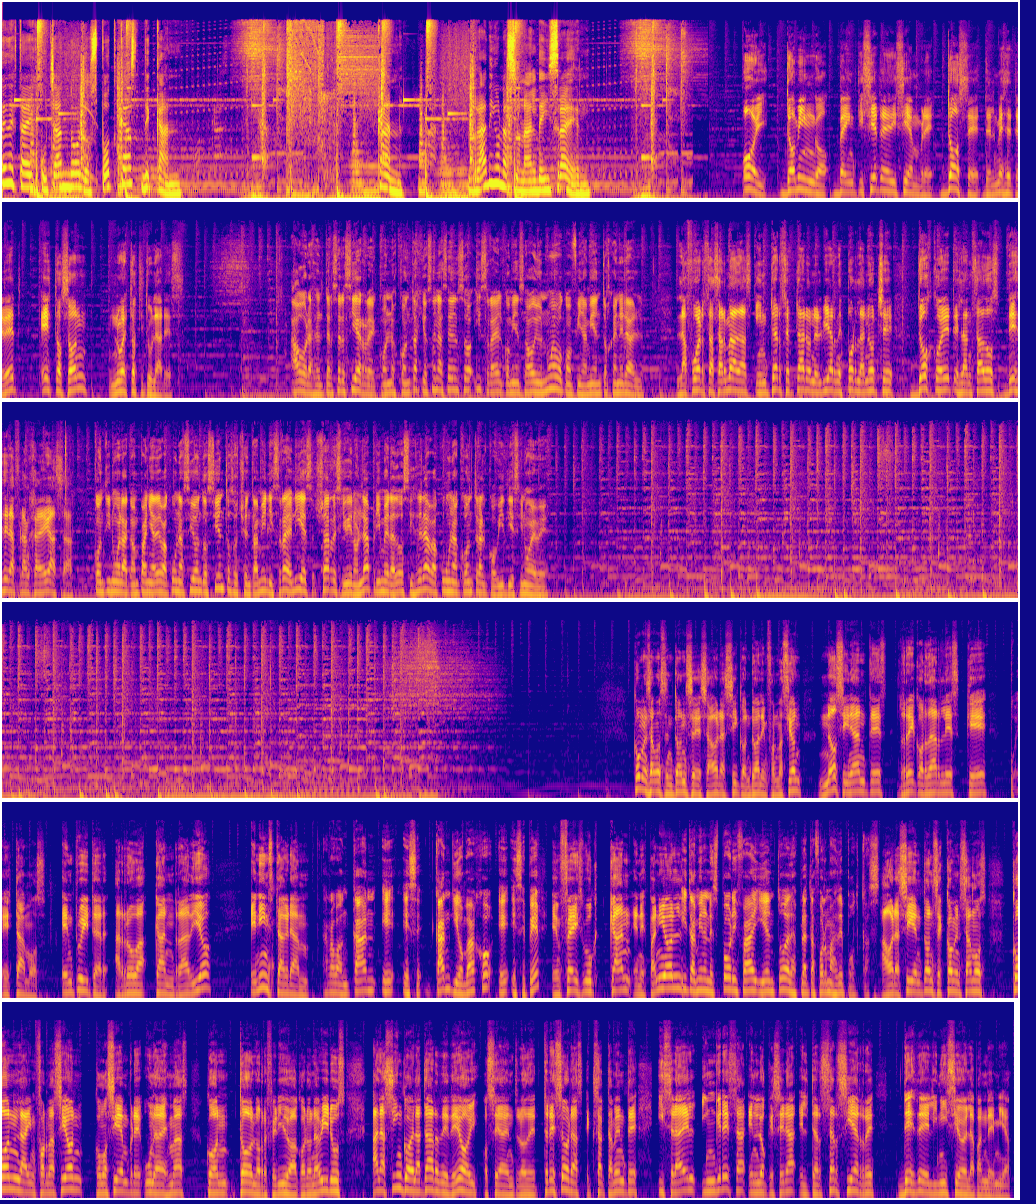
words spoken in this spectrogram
Usted está escuchando los podcasts de CAN. CAN, Radio Nacional de Israel. Hoy, domingo 27 de diciembre, 12 del mes de Tebet, estos son nuestros titulares. A horas del tercer cierre, con los contagios en ascenso, Israel comienza hoy un nuevo confinamiento general. Las Fuerzas Armadas interceptaron el viernes por la noche dos cohetes lanzados desde la franja de Gaza. Continúa la campaña de vacunación, 280.000 israelíes ya recibieron la primera dosis de la vacuna contra el COVID-19. Comenzamos entonces ahora sí con toda la información, no sin antes recordarles que estamos en Twitter, arroba canradio, en Instagram, arroba can, ES, can-esp, en Facebook, can en español. Y también en Spotify y en todas las plataformas de podcast. Ahora sí, entonces comenzamos con la información, como siempre, una vez más, con todo lo referido a coronavirus. A las 5 de la tarde de hoy, o sea, dentro de tres horas exactamente, Israel ingresa en lo que será el tercer cierre desde el inicio de la pandemia.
